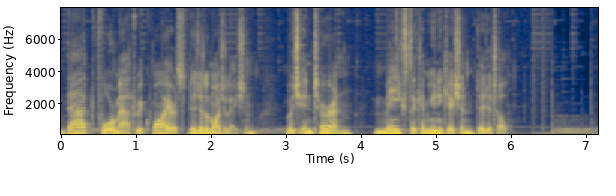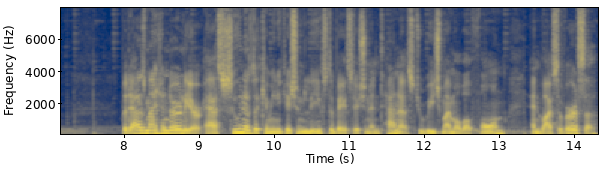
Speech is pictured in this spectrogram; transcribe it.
That format requires digital modulation, which in turn makes the communication digital. But as mentioned earlier, as soon as the communication leaves the base station antennas to reach my mobile phone and vice versa,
